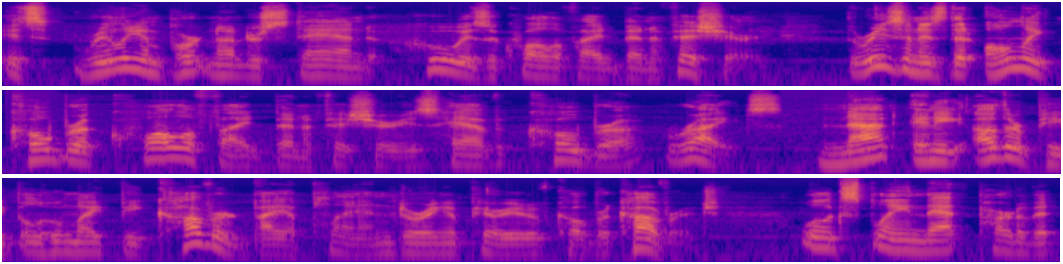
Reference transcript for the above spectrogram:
it's really important to understand who is a qualified beneficiary. The reason is that only COBRA qualified beneficiaries have COBRA rights, not any other people who might be covered by a plan during a period of COBRA coverage. We'll explain that part of it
